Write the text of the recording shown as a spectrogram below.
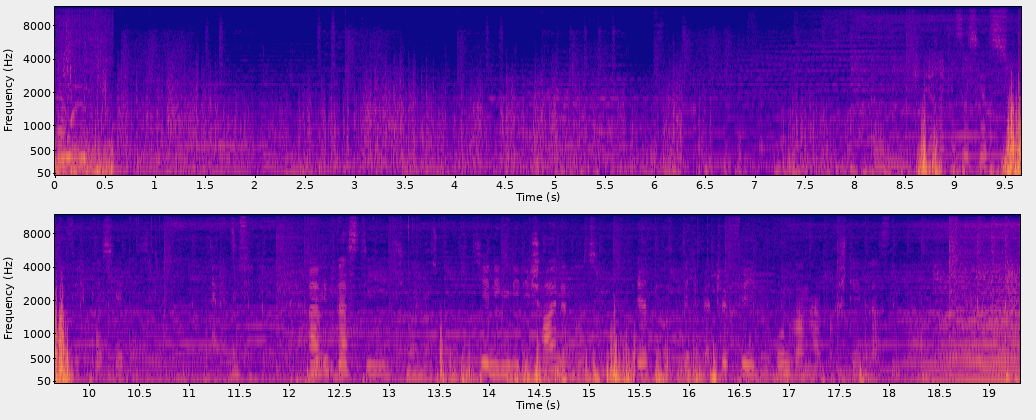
holen. Ähm, Erik, ist es jetzt so häufig passiert, dass du... Was? Ähm, dass diejenigen, die die Scheune nutzen, nicht mehr TÜV-fähigen Wohnwagen einfach stehen lassen.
